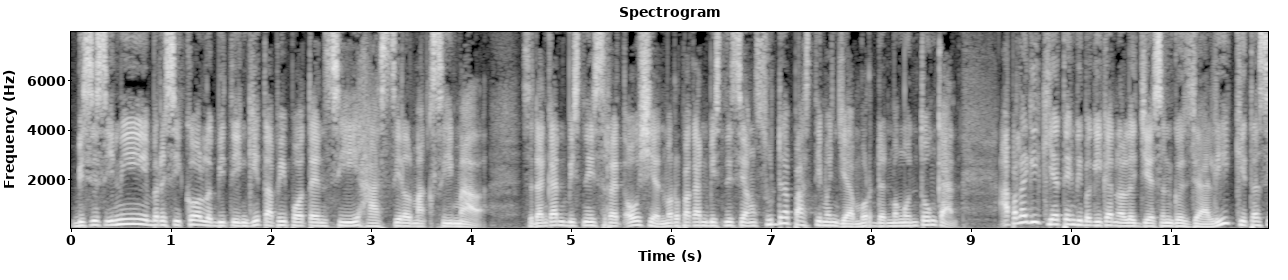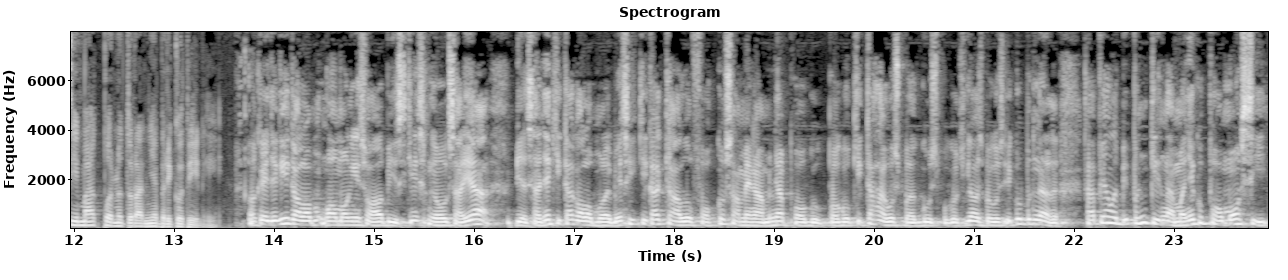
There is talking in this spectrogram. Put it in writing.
Bisnis ini berisiko lebih tinggi tapi potensi hasil maksimal. Sedangkan bisnis Red Ocean merupakan bisnis yang sudah pasti menjamur dan menguntungkan. Apalagi kiat yang dibagikan oleh Jason Gozali, kita simak penuturannya berikut ini. Oke, jadi kalau ngomongin soal bisnis, menurut saya biasanya kita kalau mulai bisnis, kita kalau fokus sama yang namanya produk. Produk kita harus bagus, produk kita harus bagus, itu benar. Tapi yang lebih penting namanya itu promosi.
